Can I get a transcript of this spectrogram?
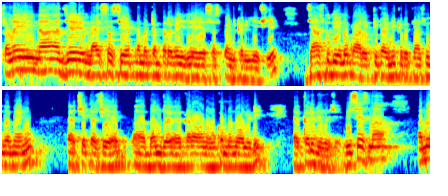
ત્રણેયના જે લાયસન્સ છે, એ પણ અમે ટેમ્પરરી જે સસ્પેન્ડ કરીએ છીએ. જ્યાં સુધી એ લોકો આ રેક્ટિફાઈ નહીં કરે, ત્યાં સુધી અમે એનું છેતર છે બંધ કરાવવાનો હુકમ અમે ઓલરેડી કરી દીધો છે. વિશેષમાં અમે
